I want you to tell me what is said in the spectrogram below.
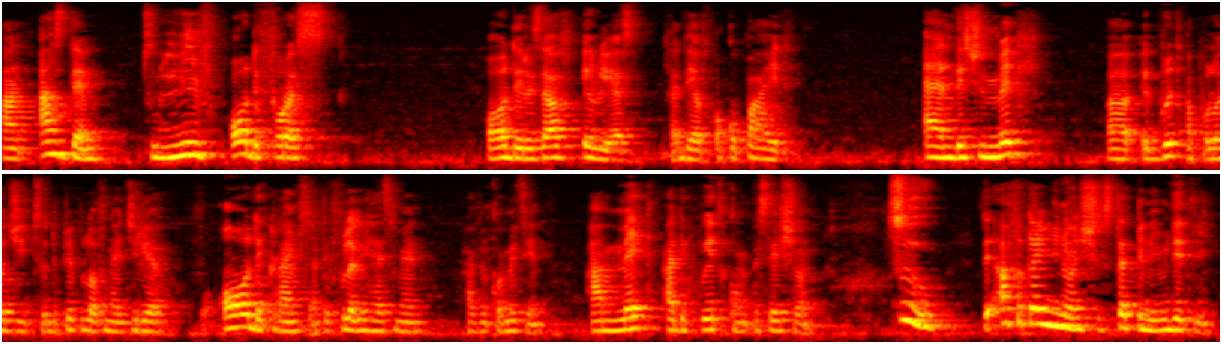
and ask them to leave all the forests or the reserve areas that they have occupied. And they should make uh, a great apology to the people of Nigeria for all the crimes that the Fulani herdsmen have been committing and make adequate compensation. Two, the African Union should step in immediately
